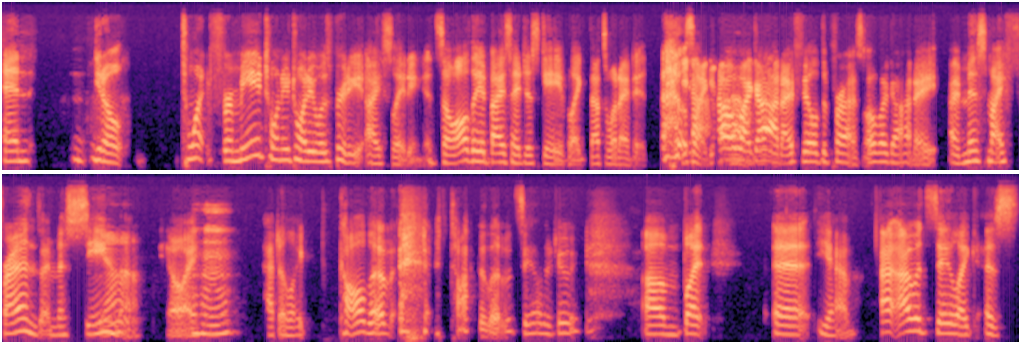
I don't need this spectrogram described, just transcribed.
And you know, 20, for me, 2020 was pretty isolating. And so all the advice I just gave, like that's what I did. I was Yeah. like, oh my God, I feel depressed. Oh my God, I, I miss my friends. I miss seeing yeah them. You know, I Mhm. had to like call them, talk to them, and see how they're doing. Um, but uh, yeah, I, I would say like as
